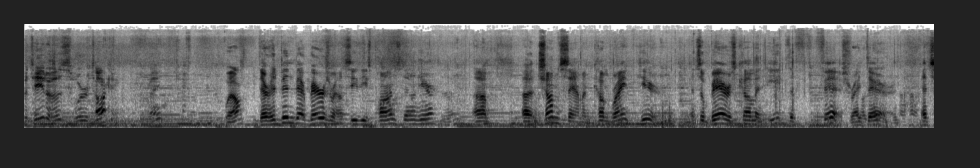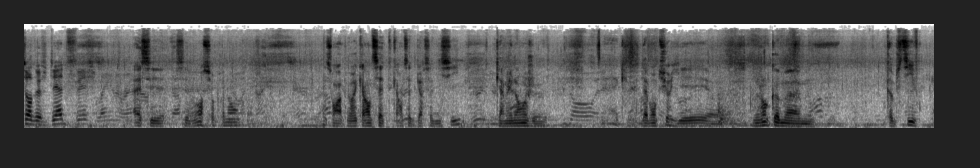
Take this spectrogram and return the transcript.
Potatoes, we're talking, right? Well, there had been bear- bears around. See these ponds down here? Um, uh, chum salmon come right here. And so bears come and eat the fish right there. And, and so there's dead fish laying around. Ah, c'est vraiment surprenant. Ils sont à peu près 47, 47 personnes ici, qu'un mélange euh, avec d'aventuriers, euh, de gens comme, euh, comme Steve, euh,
